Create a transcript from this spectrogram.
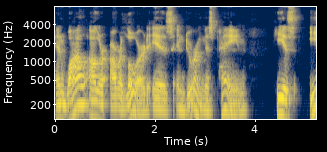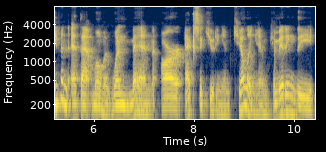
And while our, our Lord is enduring this pain, he is even at that moment when men are executing him, killing him, committing the,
